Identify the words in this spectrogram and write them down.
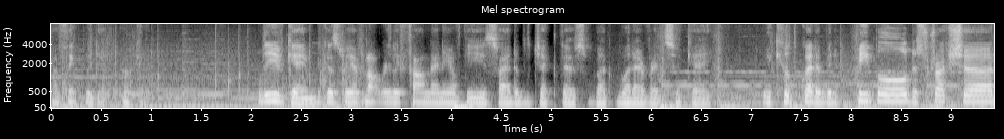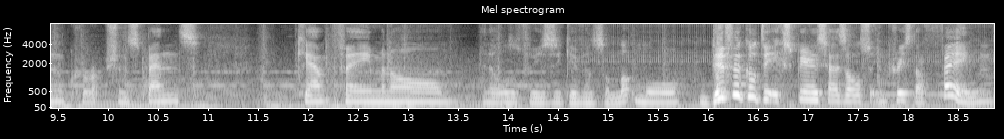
I think we did. Okay. Leave game, because we have not really found any of the side objectives, but whatever, it's okay. We killed quite a bit of people, destruction, corruption spent, camp fame and all. And also obviously give us a lot more. Difficulty experience has also increased our fame.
